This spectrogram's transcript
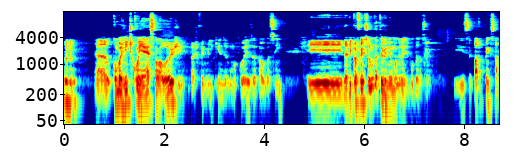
Uhum. Ah, como a gente conhece ela hoje, acho que foi 1500 alguma coisa, algo assim, e dali pra frente nunca teve nenhuma grande mudança. E você para pra pensar,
